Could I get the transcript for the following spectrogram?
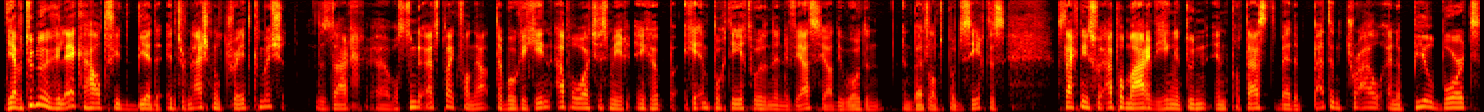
Die hebben toen een gelijk gehaald via de, via de International Trade Commission. Dus daar eh, was toen de uitspraak van, ja, er mogen geen Apple Watches meer inge- geïmporteerd worden in de VS. Ja, die worden in het buitenland geproduceerd. Dus slecht nieuws voor Apple, maar die gingen toen in protest bij de Patent Trial and Appeal Board.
